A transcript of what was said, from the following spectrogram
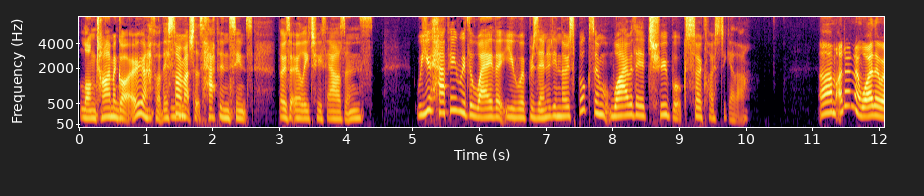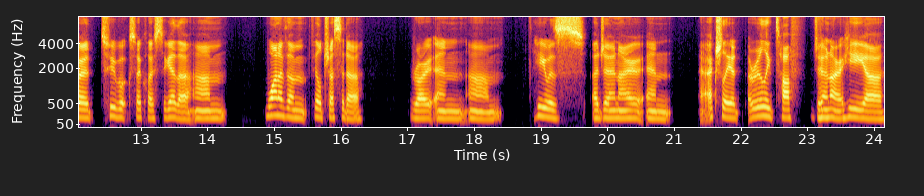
long time ago. And I thought there's so much that's happened since those early 2000s. Were you happy with the way that you were presented in those books? And why were there two books so close together? Um, I don't know why there were two books so close together. Um, one of them, Phil Tresidder, wrote, and um, he was a journo and actually a, a really tough journo. He uh,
